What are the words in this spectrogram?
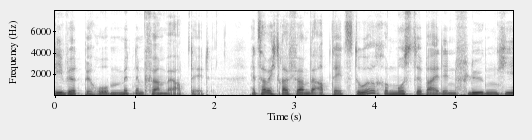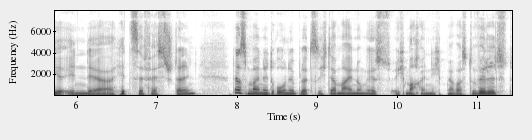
die wird behoben mit einem Firmware-Update. Jetzt habe ich drei Firmware-Updates durch und musste bei den Flügen hier in der Hitze feststellen, dass meine Drohne plötzlich der Meinung ist, ich mache nicht mehr, was du willst,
